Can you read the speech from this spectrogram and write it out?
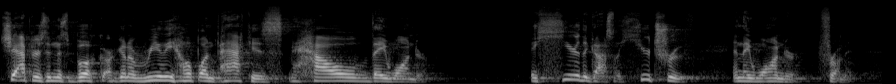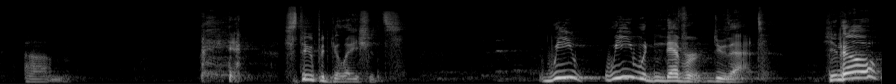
chapters in this book are going to really help unpack is how they wander. They hear the gospel, they hear truth, and they wander from it. Um, stupid Galatians. We, we would never do that. You know?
